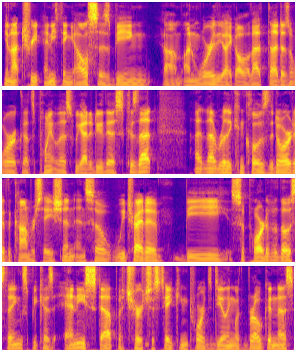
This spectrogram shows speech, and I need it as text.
you know, not treat anything else as being um, unworthy. Like, oh, that that doesn't work. That's pointless. We got to do this because that that really can close the door to the conversation. And so we try to be supportive of those things because any step a church is taking towards dealing with brokenness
